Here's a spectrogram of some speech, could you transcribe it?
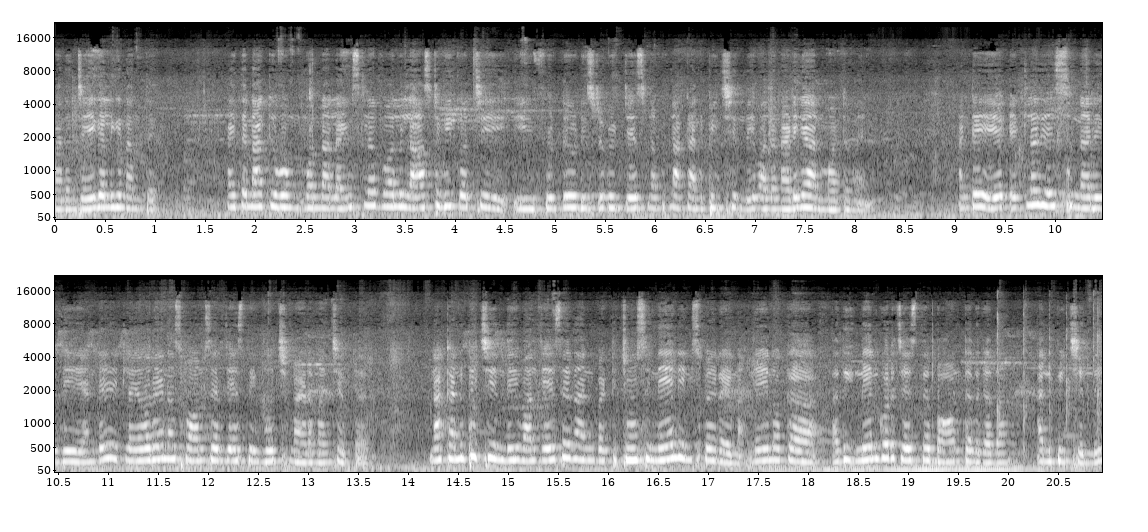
మనం చేయగలిగినంతే. అయితే నాకు మొన్న లయన్స్ క్లబ్ వాళ్ళు లాస్ట్ వీక్ వచ్చి ఈ ఫుడ్ డిస్ట్రిబ్యూట్ చేసినప్పుడు నాకు అనిపించింది వాళ్ళని అడిగా అనమాట నేను. అంటే ఎట్లా చేస్తున్నారు ఇది? అంటే ఇట్లా ఎవరైనా స్పాన్సర్ చేస్తే ఇవ్వచ్చు మేడం అని చెప్పారు. నాకు అనిపించింది వాళ్ళు చేసేదాన్ని బట్టి చూసి నేను ఇన్స్పైర్ అయినా. నేను ఒక అది నేను కూడా చేస్తే బాగుంటుంది కదా అనిపించింది.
